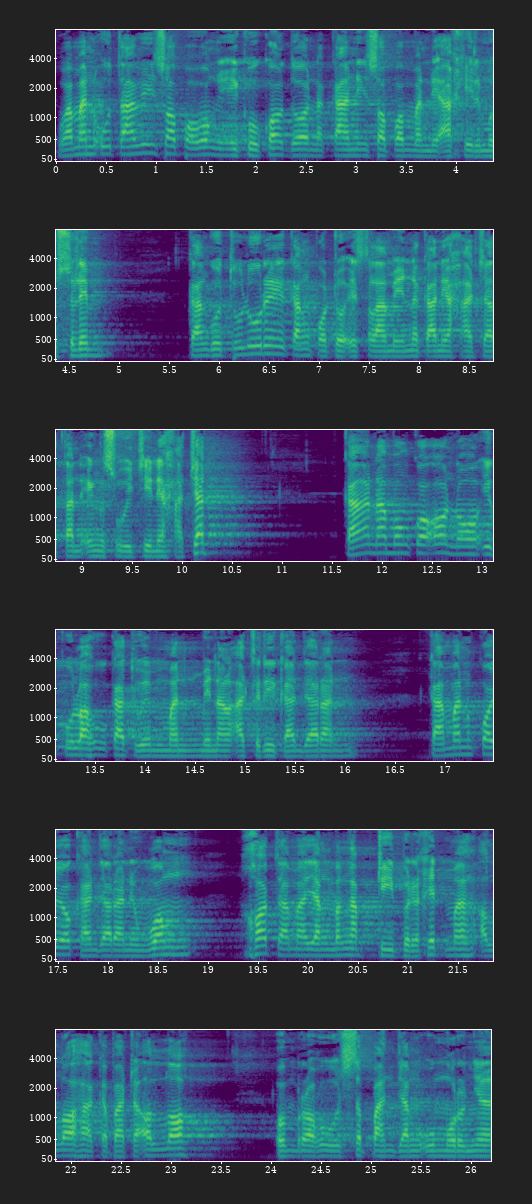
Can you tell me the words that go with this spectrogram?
Wa man utawi sapa wong iku qada nekani sapa man di akhil muslim kanggo dulure kang padha islame nekani hajatan ing suwijine hajat kana mongko ana iku lahu kaduwe man minal ajri ganjaran kaman kaya ganjarane wong khotama yang mengabdi berkhidmah Allah kepada Allah umrohu sepanjang umurnya.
